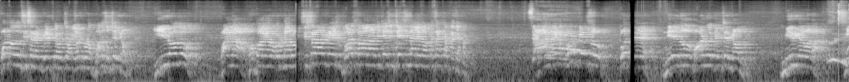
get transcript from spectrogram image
four thousand six hundred grade pay వచ్చే వాళ్ళు ఎవరు కూడా బోనస్ వచ్చేది కాదు ఈ రోజు వాళ్ళ బొబ్బా గారు ఒకరున్నారు. సిస్టర్ ఆర్గనైజేషన్ బోనస్ ఫలాలు చేసి చేసిందా లేదా ఒక్కసారి చెప్పండి చెప్పండి. నేను వాళ్ళు గెలిచేది కాదు. మీరు గెలవాలా మీ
